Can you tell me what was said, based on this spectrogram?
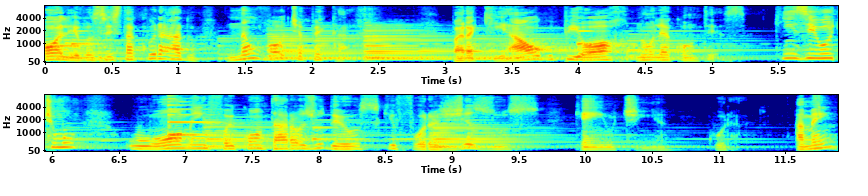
Olha, você está curado, não volte a pecar, para que algo pior não lhe aconteça. 15 e último, o homem foi contar aos judeus que fora Jesus quem o tinha curado. Amém?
